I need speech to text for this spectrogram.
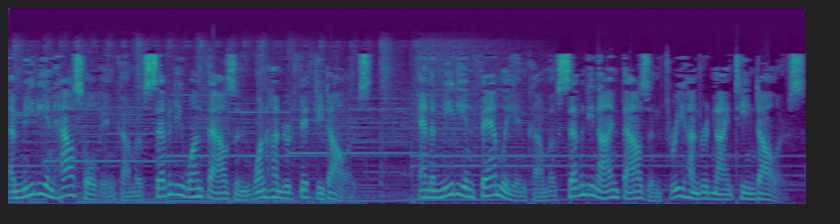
a median household income of $71,150, and a median family income of $79,319.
